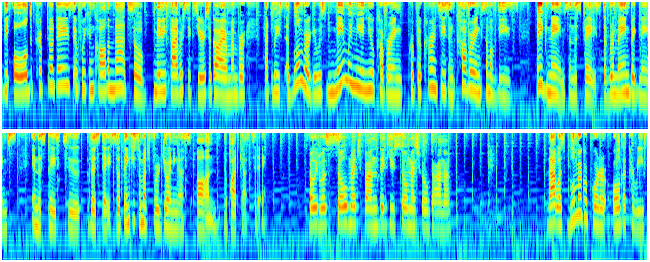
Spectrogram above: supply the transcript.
the old crypto days, if we can call them that. So maybe five or six years ago, I remember at least at Bloomberg, it was mainly me and you covering cryptocurrencies and covering some of these big names in the space that remain big names in the space to this day. So thank you so much for joining us on the podcast today. Oh, it was so much fun. Thank you so much, Vildana. That was Bloomberg reporter Olga Kharif.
